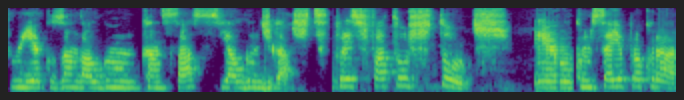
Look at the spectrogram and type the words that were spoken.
fui acusando algum cansaço e algum desgaste. Por esses fatores todos, eu comecei a procurar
